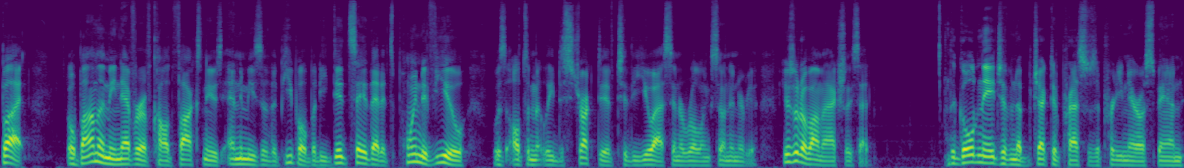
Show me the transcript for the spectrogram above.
But Obama may never have called Fox News enemies of the people, but he did say that its point of view was ultimately destructive to the U.S. in a Rolling Stone interview. Here's what Obama actually said The golden age of an objective press was a pretty narrow span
